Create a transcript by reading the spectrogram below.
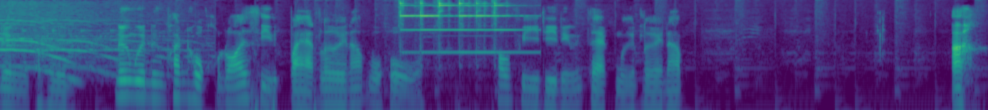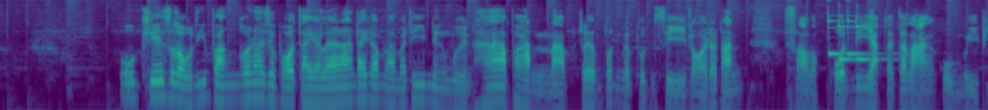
หนึ่งพันหนึ่งหมื่นหนึ่งพันหกร้อยสี่สิบแปดเลยนะครับ โอ้โห เข้าฟรีดีหนึ่งแตกหมื่นเลยนะครับ อะ โอเคสำหรับวันนี้บังก็น่าจะพอใจกันแล้วนะ ได้กำไรมาที่ 15,000นะครับ เริ่มต้นกับทุน 400 เท่านั้นสำหรับคนที่อยากในตารางกลุ่ม VP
